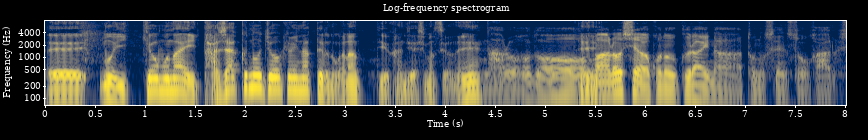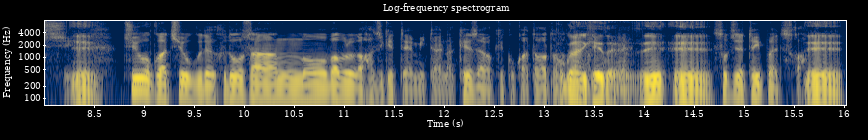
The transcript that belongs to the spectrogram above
ええもう一強もない多弱の状況になってるのかなっていう感じがしますよね。なるほど、ええ。まあロシアはこのウクライナとの戦争があるし、ええ。中国は中国で不動産のバブルが弾けてみたいな経済は結構ガタガタなん国内経済がですね。ええ。そっちで手一杯ですか、ええ。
